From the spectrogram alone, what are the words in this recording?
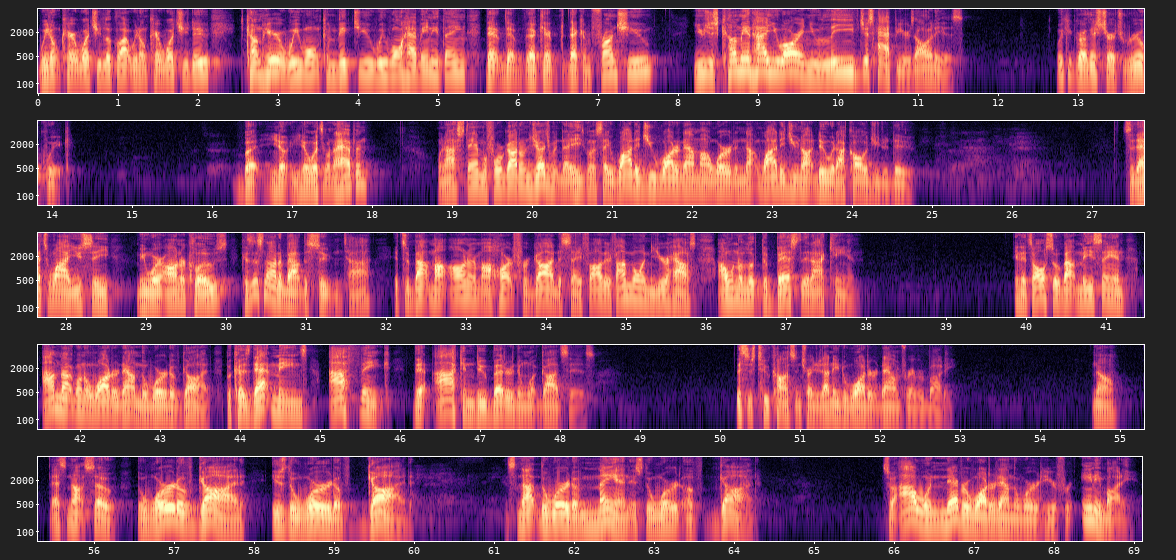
We don't care what you look like, we don't care what you do. Come here, we won't convict you, we won't have anything that, that, that, that confronts you. You just come in how you are and you leave just happier, is all it is. We could grow this church real quick. But you know, you know what's going to happen? When I stand before God on judgment day, he's going to say, "Why did you water down my word and not why did you not do what I called you to do?" So that's why you see me wear honor clothes because it's not about the suit and tie. It's about my honor and my heart for God to say, Father, if I'm going to your house, I want to look the best that I can. And it's also about me saying, I'm not going to water down the Word of God because that means I think that I can do better than what God says. This is too concentrated. I need to water it down for everybody. No, that's not so. The Word of God is the Word of God. It's not the Word of man, it's the Word of God. So I will never water down the Word here for anybody.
